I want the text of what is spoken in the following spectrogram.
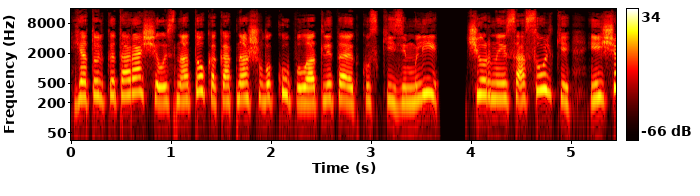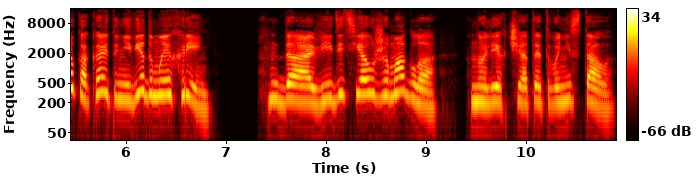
я только таращилась на то, как от нашего купола отлетают куски земли, черные сосульки и еще какая-то неведомая хрень. Да, видеть я уже могла, но легче от этого не стало.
